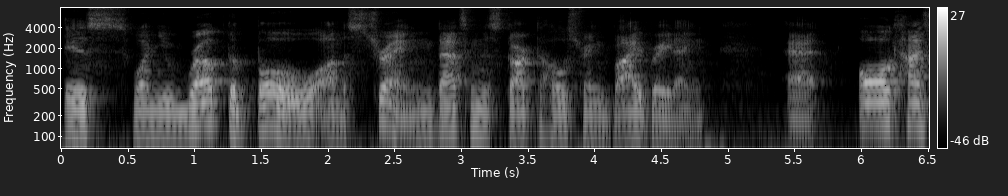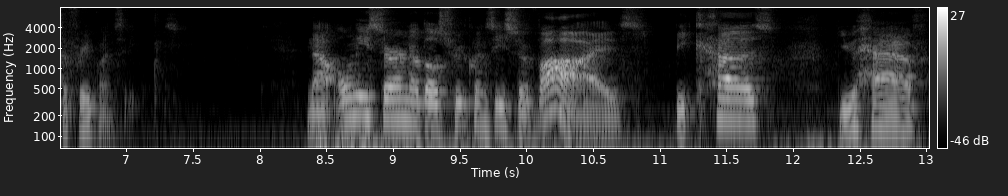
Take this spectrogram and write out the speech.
is when you rub the bow on the string, that's going to start the whole string vibrating at all kinds of frequencies. Now, only certain of those frequencies survives because you have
